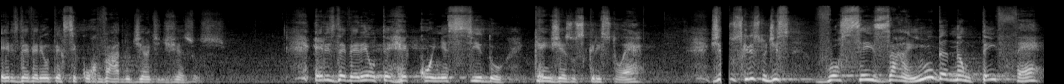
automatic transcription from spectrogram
Eles deveriam ter se curvado diante de Jesus. Eles deveriam ter reconhecido quem Jesus Cristo é. Jesus Cristo diz: Vocês ainda não têm fé.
